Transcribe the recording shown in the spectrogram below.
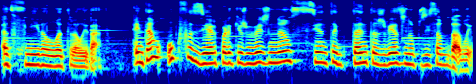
a definir a lateralidade. Então, o que fazer para que os bebês não se sentem tantas vezes na posição de W?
